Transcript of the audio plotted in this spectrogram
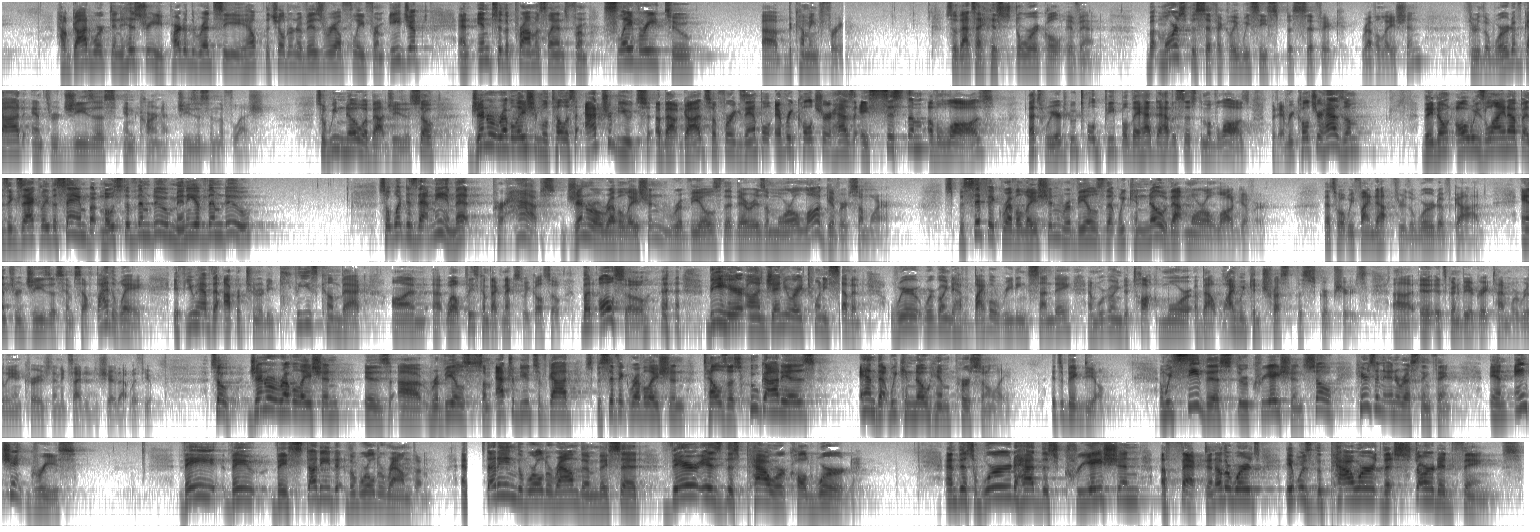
How God worked in history. He parted the Red Sea, He helped the children of Israel flee from Egypt and into the promised lands from slavery to uh, becoming free. So, that's a historical event. But more specifically, we see specific revelation through the Word of God and through Jesus incarnate, Jesus in the flesh. So we know about Jesus. So general revelation will tell us attributes about God. So, for example, every culture has a system of laws. That's weird. Who told people they had to have a system of laws? But every culture has them. They don't always line up as exactly the same, but most of them do. Many of them do. So, what does that mean? That perhaps general revelation reveals that there is a moral lawgiver somewhere. Specific revelation reveals that we can know that moral lawgiver. That's what we find out through the Word of God and through Jesus Himself. By the way, if you have the opportunity, please come back on, uh, well, please come back next week also, but also be here on January 27th we're, we're going to have a Bible reading Sunday, and we're going to talk more about why we can trust the scriptures. Uh, it, it's going to be a great time. We're really encouraged and excited to share that with you. So, general revelation is, uh, reveals some attributes of God. Specific revelation tells us who God is and that we can know Him personally. It's a big deal. And we see this through creation. So, here's an interesting thing. In ancient Greece, they, they, they studied the world around them. And studying the world around them, they said, there is this power called word. And this word had this creation effect. In other words, it was the power that started things.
